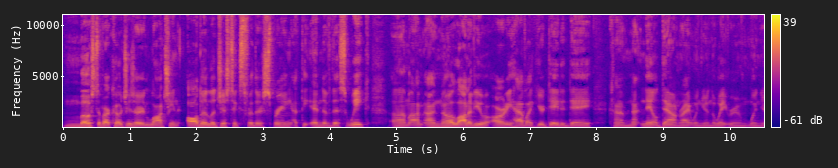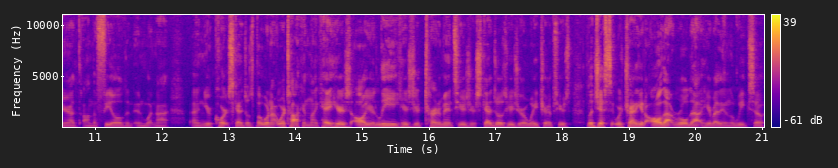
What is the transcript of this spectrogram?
most of our coaches are launching all their logistics for their spring at the end of this week. Um, I, I, know a lot of you already have like your day-to-day kind of nailed down right when you're in the weight room when you're on the field and, and whatnot and your court schedules. But we're not we're talking like, hey, here's all your league, here's your tournaments, here's your schedules, here's your away trips, here's logistics. We're trying to get all that rolled out here by the end of the week. So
